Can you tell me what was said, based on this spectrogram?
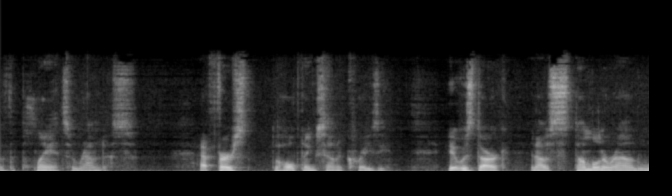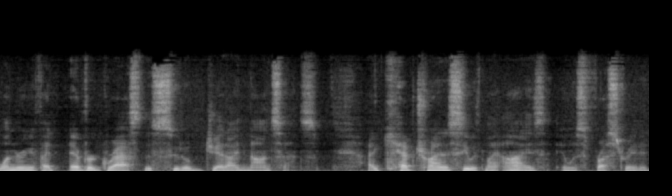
of the plants around us. At first, the whole thing sounded crazy. It was dark, and I was stumbling around wondering if I'd ever grasp this pseudo Jedi nonsense. I kept trying to see with my eyes and was frustrated.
